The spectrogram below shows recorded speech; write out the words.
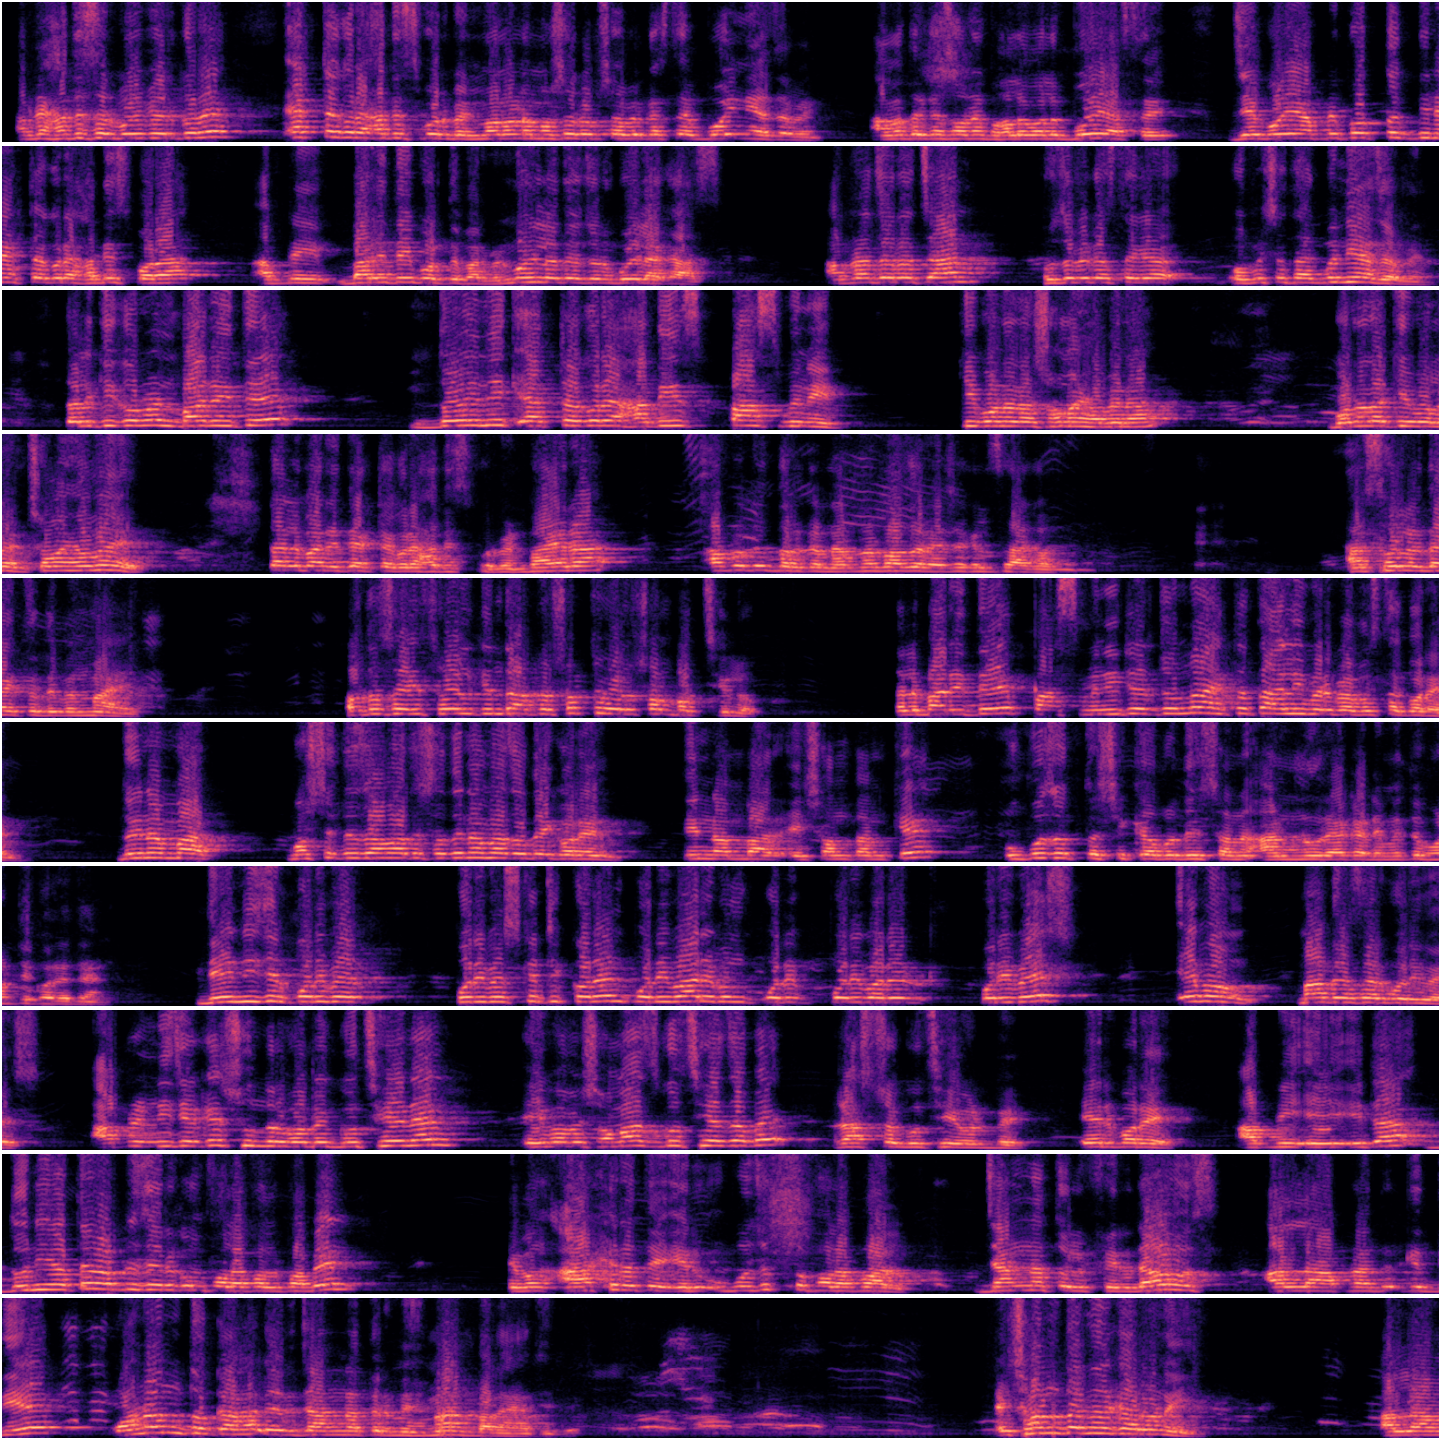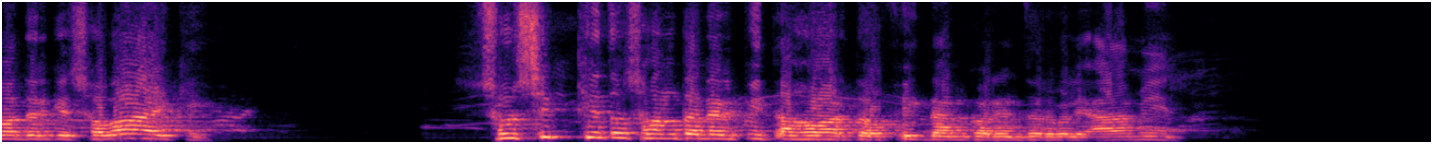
আপনি হাদিসের বই বের করে একটা করে হাদিস পড়বেন। মৌলানা মোশারফ সাহেবের কাছে বই নিয়ে যাবেন। আমাদের কাছে অনেক ভালো ভালো বই আছে। যে বই আপনি প্রত্যেক দিন একটা করে হাদিস পড়া আপনি বাড়িতেই পড়তে পারবেন। মহিলাদের জন্য বই লেখা আছে। আপনারা যারা চান, হুজুরের কাছ থেকে অফিসে থাকবে নিয়ে যাবেন। তাহলে কি করবেন? বাড়িতে দৈনিক একটা করে হাদিস পাঁচ মিনিট। কি বোনেরা সময় হবে না? বোনেরা কি বলেন? সময় হবে? তাহলে বাড়িতে একটা করে হাদিস পড়বেন। ভাইরা আপনাদের দরকার না, আপনার বাজারে এসে খালি চা আর সোলের দায়িত্ব দেবেন মায়ের। অথচ এই সোল কিন্তু আপনার সবচেয়ে বড় সম্পদ ছিল। তাহলে বাড়িতে পাঁচ মিনিটের জন্য একটা তালিমের ব্যবস্থা করেন। দুই নাম্বার, মসজিদে জামাতের সাথে নামাজ আদায় করেন। তিন নাম্বার, এই সন্তানকে উপযুক্ত শিক্ষা প্রতিষ্ঠান আন্নুর একাডেমিতে ভর্তি করে দেন। দিয়ে নিজের পরিবার পরিবেশকে ঠিক করেন, পরিবার এবং পরিবারের পরিবেশ এবং মাদ্রাসার পরিবেশ। আপনি নিজেকে সুন্দরভাবে গুছিয়ে নেন, এইভাবে সমাজ গুছিয়ে যাবে, রাষ্ট্র গুছিয়ে উঠবে। এরপরে আপনি এই, এটা দুনিয়াতেও আপনি যেরকম ফলাফল পাবেন এবং আখেরাতে এর উপযুক্ত ফলাফল জান্নাতুল ফিরদাউস আল্লাহ আপনাদেরকে দিয়ে অনন্ত কাহালের জান্নাতের মেহমান বানায় দিবে। এই সন্তানের কারণেই আল্লাহ আমাদেরকে সবাইকে সুশিক্ষিত সন্তানের পিতা হওয়ার তৌফিক দান করেন জোর বলি আমিন।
